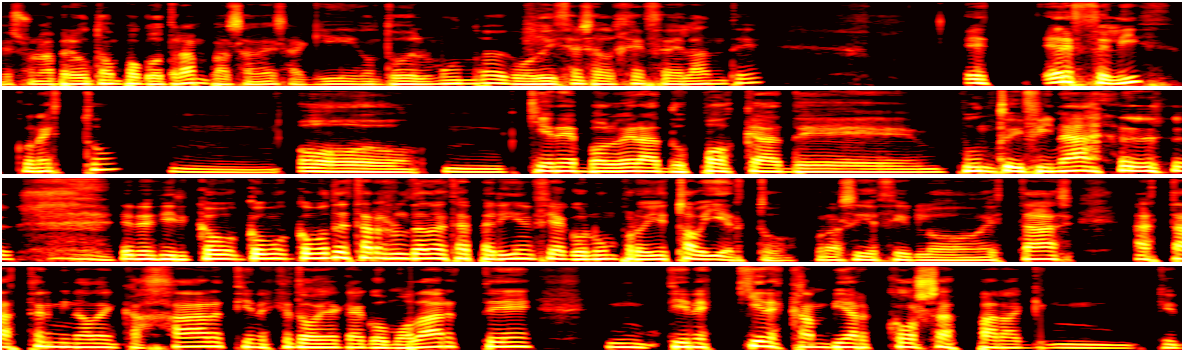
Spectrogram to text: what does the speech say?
es una pregunta un poco trampa, ¿sabes? Aquí con todo el mundo, como dices, el jefe delante. ¿Eres feliz con esto? Mm, ¿O mm, quieres volver a tus podcasts de punto y final? es decir, ¿cómo, ¿cómo, cómo, te está resultando esta experiencia con un proyecto abierto, por así decirlo? ¿Estás, estás terminado de encajar? ¿Tienes que todavía que acomodarte? Mm, ¿Tienes, ¿Quieres cambiar cosas para que,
